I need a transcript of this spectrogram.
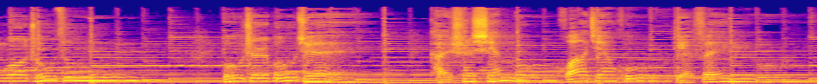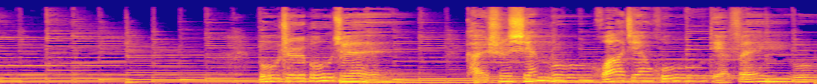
驻足，不知不觉开始羡慕花间蝴蝶飞舞，不知不觉开始羡慕花间蝴蝶飞舞。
